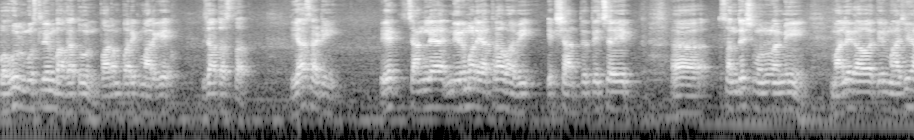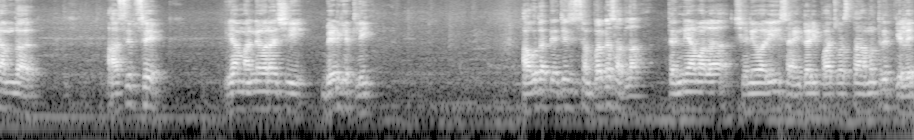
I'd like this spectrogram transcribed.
बहुल मुस्लिम भागातून पारंपरिक मार्गे जात असतात. यासाठी एक चांगल्या निर्मळ यात्रा व्हावी एक शांततेचा एक संदेश म्हणून आम्ही मालेगावातील माजी आमदार आसिफ शेख या मान्यवरांशी भेट घेतली. अगोदर त्यांच्याशी संपर्क साधला. त्यांनी आम्हाला शनिवारी सायंकाळी पाच वाजता आमंत्रित केले.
